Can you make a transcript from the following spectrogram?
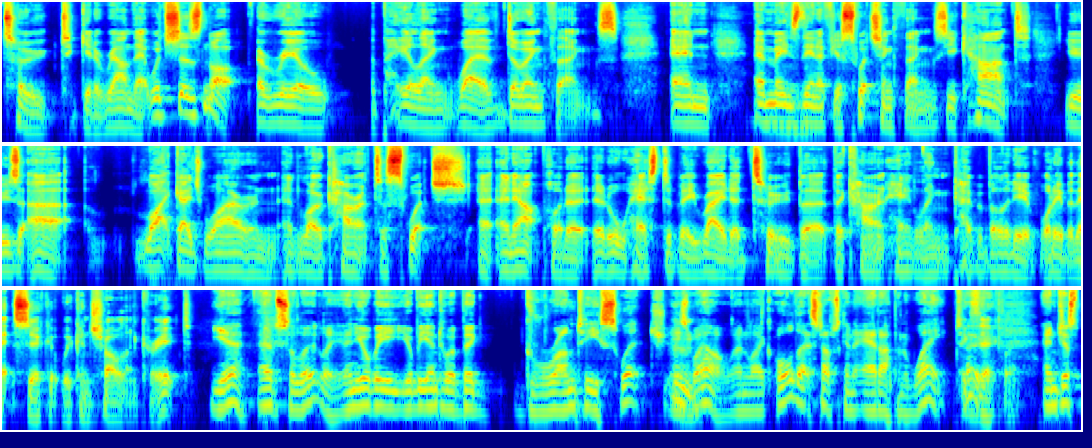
to to get around that, which is not a real appealing way of doing things. And it means then if you're switching things, you can't use a light gauge wire and, and low current to switch an output, it, it all has to be rated to the, the current handling capability of whatever that circuit we're controlling, correct? Yeah, absolutely. And you'll be you'll be into a big grunty switch as mm. well. And like all that stuff's going to add up in weight too. Exactly. And just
